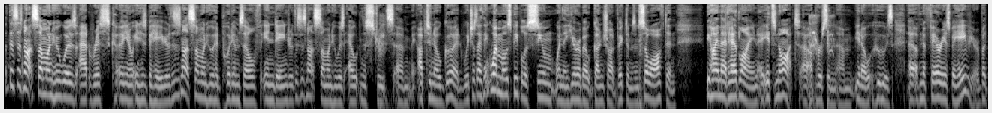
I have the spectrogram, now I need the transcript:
But this is not someone who was at risk, uh, you know, in his behavior. This is not someone who had put himself in danger. This is not someone who was out in the streets um, up to no good, which is, I think, what most people assume when they hear about gunshot victims. And so often, behind that headline, it's not a person, um, you know, who is uh, of nefarious behavior, but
